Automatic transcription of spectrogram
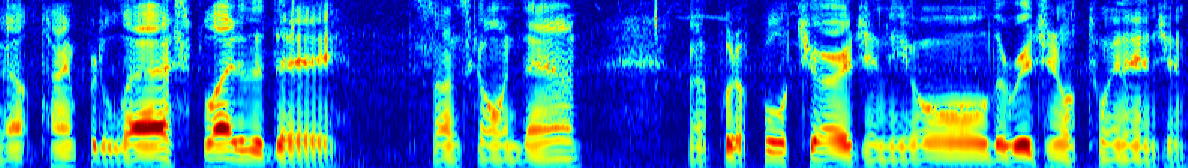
Well, time for the last flight of the day. The sun's going down. I'm going to put a full charge in the old original twin engine.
